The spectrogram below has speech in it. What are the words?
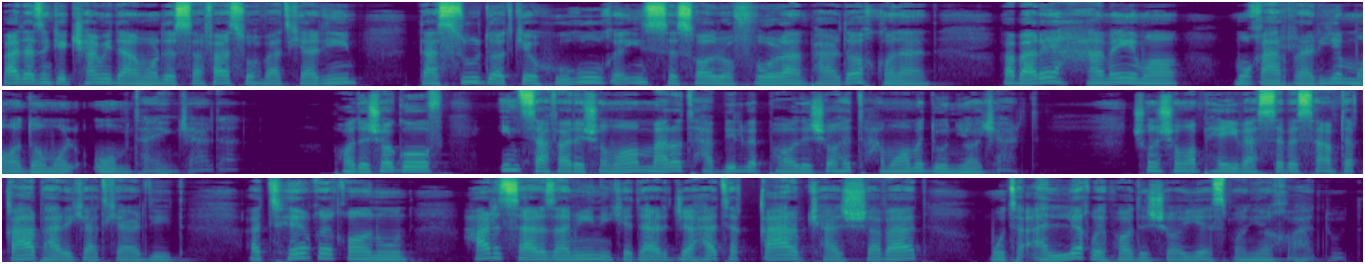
بعد از اینکه کمی در مورد سفر صحبت کردیم دستور داد که حقوق این سه سال رو فورا پرداخت کنند و برای همه ما مقرری مادام العمر تعیین کردند. پادشاه گفت این سفر شما مرا تبدیل به پادشاه تمام دنیا کرد. چون شما پیوسته به سمت غرب حرکت کردید و طبق قانون هر سرزمینی که در جهت غرب کش شود متعلق به پادشاهی اسپانیا خواهد بود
